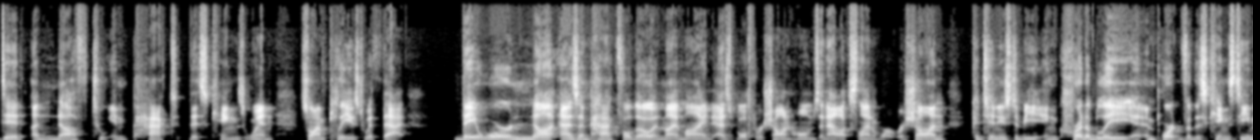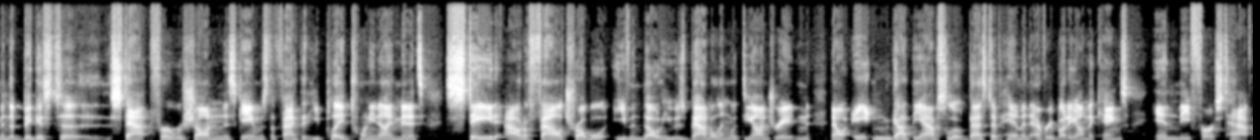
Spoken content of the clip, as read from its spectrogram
did enough to impact this Kings win. So I'm pleased with that. They were not as impactful, though, in my mind, as both Richaun Holmes and Alex Len were. Richaun continues to be incredibly important for this Kings team. And the biggest uh, stat for Richaun in this game was the fact that he played 29 minutes, stayed out of foul trouble, even though he was battling with DeAndre Ayton. Now, Ayton got the absolute best of him and everybody on the Kings in the first half.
